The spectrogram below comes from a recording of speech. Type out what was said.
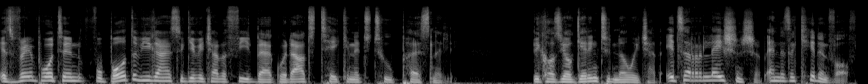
It's very important for both of you guys to give each other feedback without taking it too personally because you're getting to know each other. It's a relationship and there's a kid involved.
